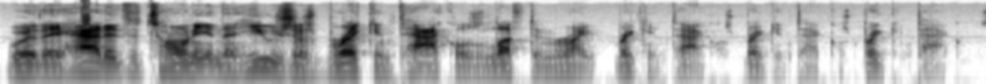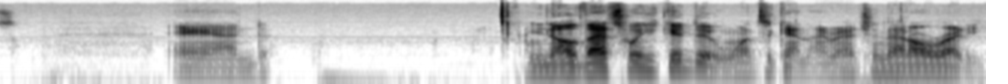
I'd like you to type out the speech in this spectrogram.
where they had it to Toney, and then he was just breaking tackles left and right, breaking tackles, breaking tackles, breaking tackles. And, you know, that's what he could do. Once again, I mentioned that already.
